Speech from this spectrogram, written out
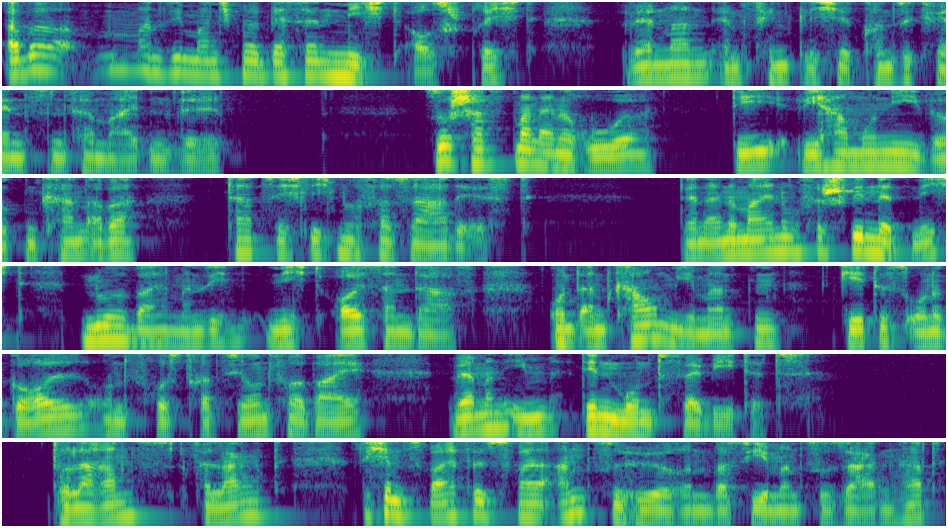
aber man sie manchmal besser nicht ausspricht, wenn man empfindliche Konsequenzen vermeiden will. So schafft man eine Ruhe, die wie Harmonie wirken kann, aber tatsächlich nur Fassade ist. Denn eine Meinung verschwindet nicht, nur weil man sie nicht äußern darf, und an kaum jemanden geht es ohne Groll und Frustration vorbei, wenn man ihm den Mund verbietet. Toleranz verlangt, sich im Zweifelsfall anzuhören, was jemand zu sagen hat,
